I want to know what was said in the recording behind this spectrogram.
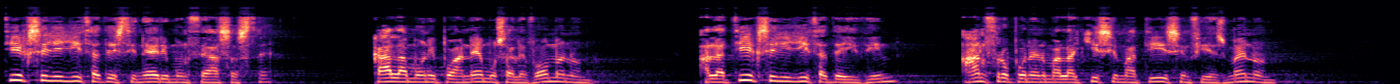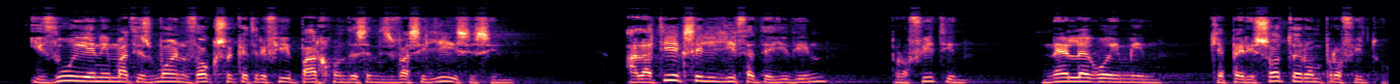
Τι εξελιλήθατε στην έρημον θεάσαστε, κάλαμον υπό ανέμους αλευόμενον, αλλά τι εξελιλήθατε ειδήν, άνθρωπον εν μαλακή σηματίη συμφιεσμένων, Ιδού η ενηματισμό εν δόξο και τρυφή υπάρχοντες εν της βασιλείης εισήν; Αλλά τι εξελιλήθατε ειδήν, προφήτην, ναι λέγω ημίν και περισσότερον προφήτου;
